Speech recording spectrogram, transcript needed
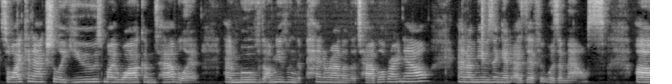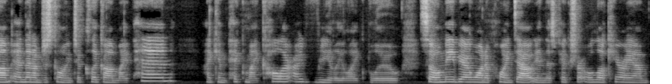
So I can actually use my Wacom tablet and move, the, I'm moving the pen around on the tablet right now and I'm using it as if it was a mouse. Um, and then I'm just going to click on my pen I can pick my color. I really like blue. So maybe I want to point out in this picture, oh look, here I am.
